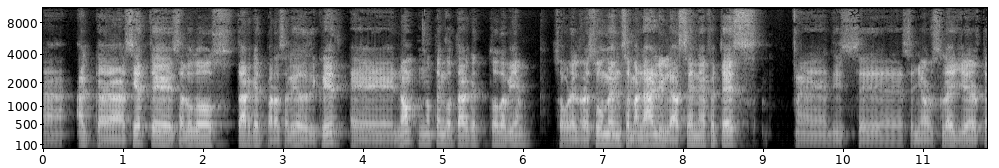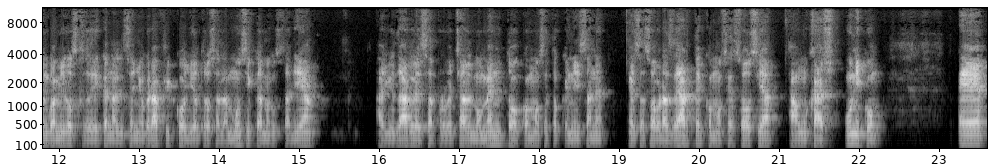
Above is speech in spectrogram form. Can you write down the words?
Uh, Alca 7, saludos, target para salida de Decreed. Eh, no, no tengo target todavía. Sobre el resumen semanal y las NFTs, eh, dice señor Slayer, tengo amigos que se dedican al diseño gráfico y otros a la música. Me gustaría ayudarles a aprovechar el momento, cómo se tokenizan esas obras de arte, cómo se asocia a un hash único. Eh,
